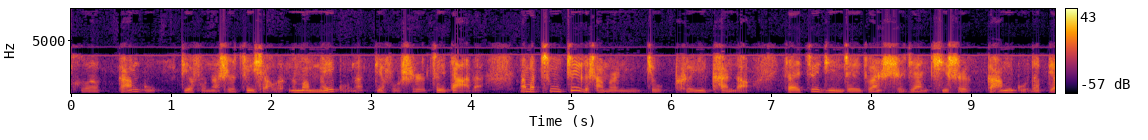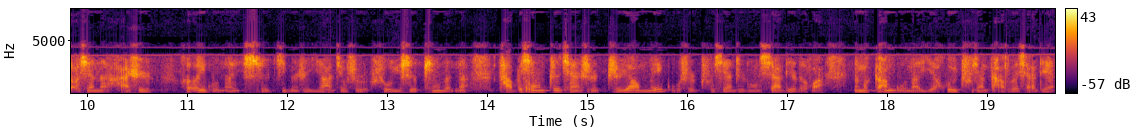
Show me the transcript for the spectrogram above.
和港股。跌幅呢是最小的，那么美股呢跌幅是最大的。那么从这个上面你就可以看到，在最近这一段时间，其实港股的表现呢还是和 A 股呢是基本是一样，就是属于是平稳的。它不像之前是只要美股是出现这种下跌的话，那么港股呢也会出现大幅的下跌。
